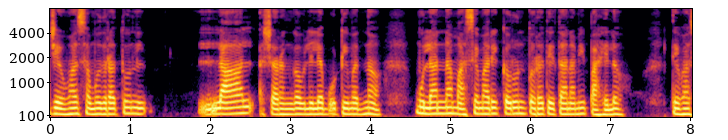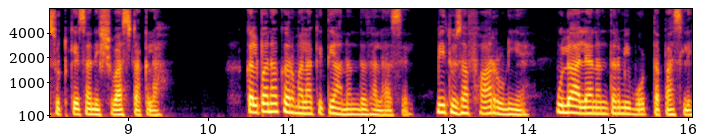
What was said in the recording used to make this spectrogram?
जेव्हा समुद्रातून लाल अशा रंगवलेल्या बोटीमधनं मुलांना मासेमारी करून परत येताना मी पाहिलं तेव्हा सुटकेचा निश्वास टाकला. कल्पना कर मला किती आनंद झाला असेल. मी तुझा फार ऋणी आहे. मुलं आल्यानंतर मी बोट तपासली.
